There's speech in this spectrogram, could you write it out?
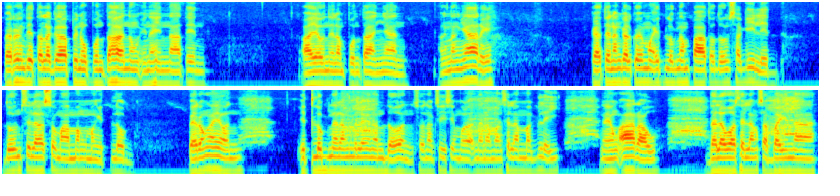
Pero hindi talaga pinupuntahan ng inahin natin. Ayaw nilang puntahan yan. Ang nangyari, kaya tinanggal ko yung mga itlog ng pato doon sa gilid, doon sila sumamang mangitlog. Pero ngayon, itlog na lang nila yung nandoon. So nagsisimula na naman silang maglay. Ngayong araw, dalawa silang sabay na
